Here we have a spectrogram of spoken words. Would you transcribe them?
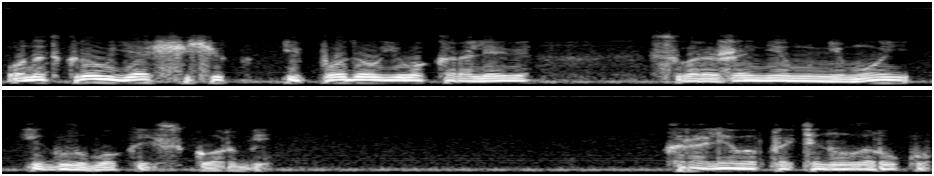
Он открыл ящичек и подал его королеве с выражением немой и глубокой скорби. Королева протянула руку,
